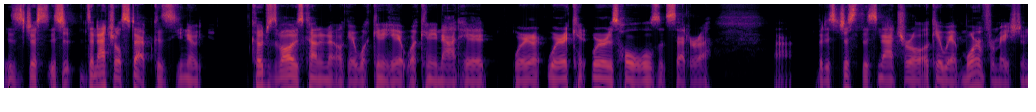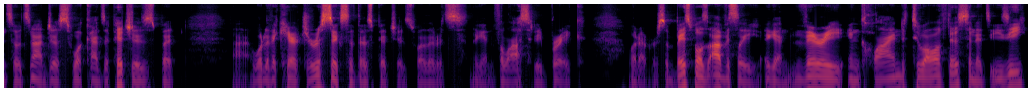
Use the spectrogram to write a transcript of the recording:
is just it's, it's a natural step because you know coaches have always kind of know okay what can he hit what can he not hit where where can where is holes etc uh, but it's just this natural okay we have more information so it's not just what kinds of pitches but uh, what are the characteristics of those pitches whether it's again velocity break whatever. So baseball is obviously again very inclined to all of this and it's easy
